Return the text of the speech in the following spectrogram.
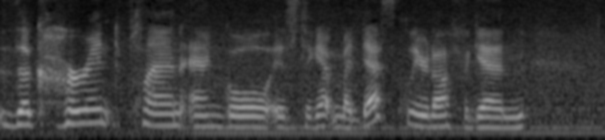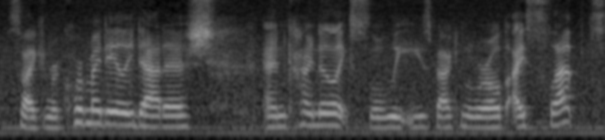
The current plan and goal is to get my desk cleared off again so I can record my daily dadish and kind of like slowly ease back into the world. I slept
